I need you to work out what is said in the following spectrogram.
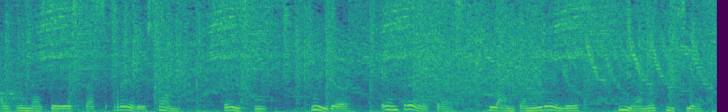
Algunas de estas redes son Facebook, Twitter, entre otras. Blanca Mireles, Vía Noticias.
